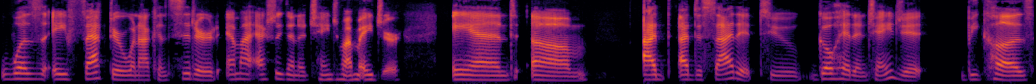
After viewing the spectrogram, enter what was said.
was a factor when i considered am i actually going to change my major? And um i i decided to go ahead and change it because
